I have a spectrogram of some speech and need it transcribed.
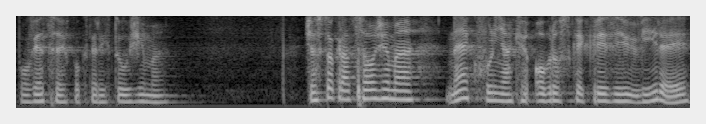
po věcech, po kterých toužíme. Častokrát selžeme ne kvůli nějaké obrovské krizi víry,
